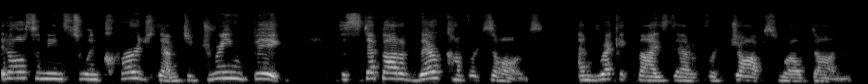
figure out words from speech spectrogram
It also means to encourage them to dream big, to step out of their comfort zones and recognize them for jobs well done.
